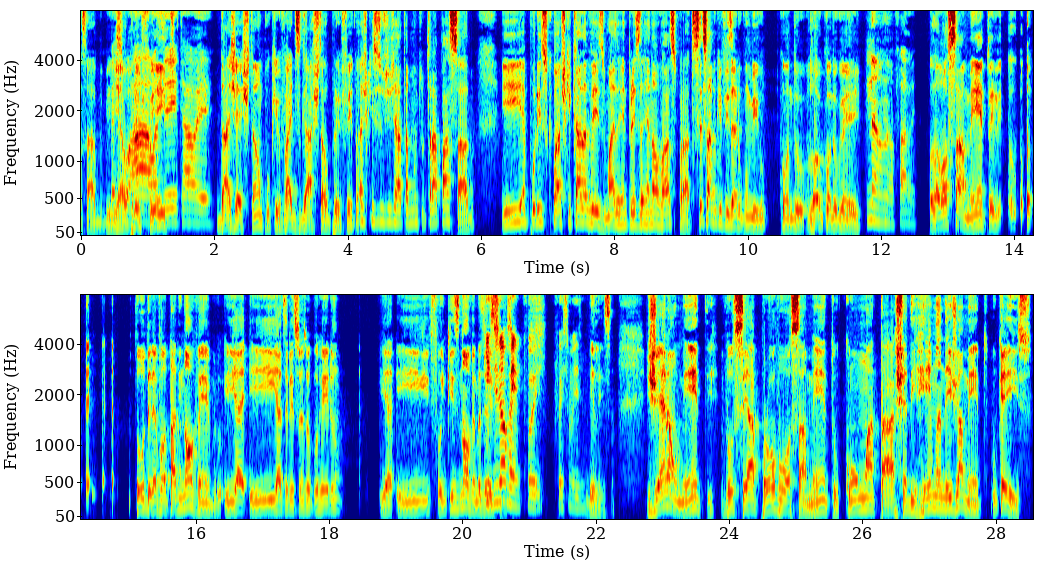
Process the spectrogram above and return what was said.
sabe, é o Pessoal, prefeito tal, é. da gestão, porque vai desgastar o prefeito, eu acho que isso já está muito ultrapassado. E é por isso que eu acho que cada vez mais a gente precisa renovar as pratas. Você sabe o que fizeram comigo quando, logo quando eu ganhei? Não, não, fala. O orçamento, ele, o- o- todo ele é votado em novembro. E, e as eleições ocorreram. E, e foi em 15 de novembro as 15 de eleições. novembro, foi. Foi isso mesmo. Beleza. Geralmente, você aprova o orçamento com uma taxa de remanejamento. O que é isso?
